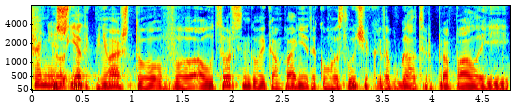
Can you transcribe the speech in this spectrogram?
Конечно. Но я так понимаю, что в аутсорсинговой компании такого случая, когда бухгалтер пропала и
